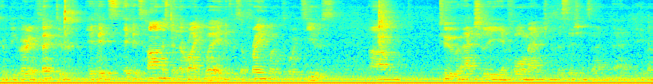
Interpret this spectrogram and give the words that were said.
could be very effective if it's, if it's harnessed in the right way and if there's a framework for its use actually inform management decisions and, and even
